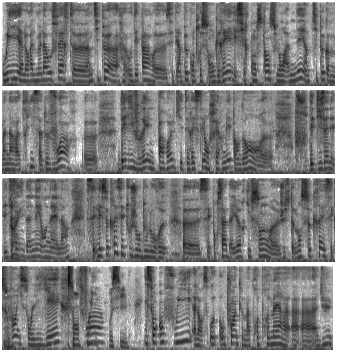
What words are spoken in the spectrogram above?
Oui, alors elle me l'a offerte euh, un petit peu à, au départ, euh, c'était un peu contre son gré. Les circonstances l'ont amenée un petit peu comme ma narratrice à devoir euh, délivrer une parole qui était restée enfermée pendant euh, des dizaines et des dizaines d'années en elle. Hein. Les secrets, c'est toujours douloureux. Euh, c'est pour ça d'ailleurs qu'ils sont justement secrets. C'est que souvent mmh. ils sont liés. Ils sont enfouis aussi. Ils sont enfouis. Alors au, au, point que ma propre mère a, a, a dû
